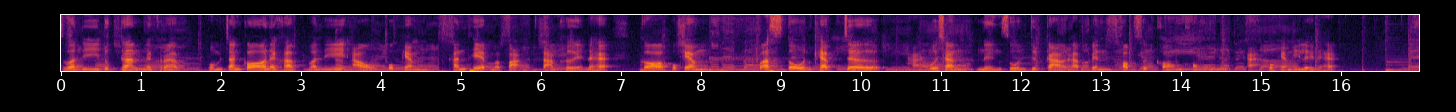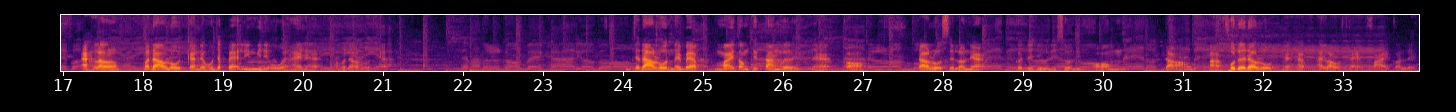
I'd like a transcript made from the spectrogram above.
สวัสดีทุกท่านนะครับ ผมจันก้อนะครับ วันนี้เอาโปรแกรมขั้นเทพมาฝากตามเคยนะฮะ ก็โปรแกรม Faststone Capture อ่าเวอร์ชัน10.9 นะครับ เป็นท็อปสุดของของอ่าโปรแกรมนี้เลยนะฮะอะเรามาดาวน์โหลดกัน เดี๋ยวผมจะแปะลิงก์วิดีโอไว้ให้นะฮะเรามาดาวน์โหลดกันผมจะดาวน์โหลดในแบบไม่ต้องติดตั้งเลยนะฮะก็ ดาวน์โหลดเสร็จแล้วเนี่ย ก็จะอยู่ในส่วนของดาวโฟลเดอร์ดาวน์โหลดนะครับ ให้เราแตกไฟล์ก่อนเลย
